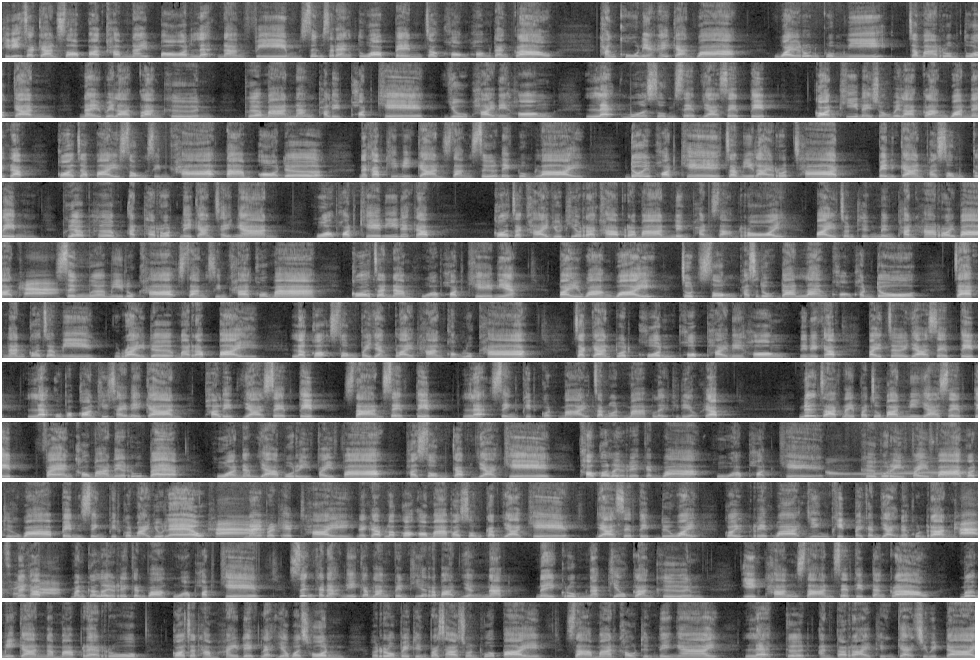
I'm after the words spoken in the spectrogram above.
ทีนี้จากการสอบปากคำนายปอนและนางฟิล์ม ซึ่งแสดงตัวเป็นเจ้าของห้องดังกล่าว ทั้งคู่เนี่ยให้การว่า วัยรุ่นกลุ่มนี้จะมารวมตัวกันในเวลากลางคืน เพื่อมานั่งผลิตพอตเคอยู่ภายในห้อง และมั่วสุมเสพยาเสพติด ก่อนที่ในช่วงเวลากลางวันนะครับ ก็จะไปส่งสินค้าตามออเดอร์นะครับที่มีการสั่งซื้อในกลุ่มไลน์โดยพอตเคจะมีหลายรสชาติ เป็นการผสมกลิ่น เพื่อเพิ่มอัตรสในการใช้งาน หัวพอตเคนี้นะครับ ก็จะขายอยู่ที่ราคาประมาณ 1,300 ไปจนถึง 1,500 บาทค่ะซึ่งเมื่อมีลูกค้าสั่งสินค้าเข้ามา ก็จะนำหัวพอตเคเนี่ยไปวางไว้จุดส่งพัสดุด้านล่างของคอนโด จากนั้นก็จะมีไรเดอร์มารับไป แล้วก็ส่งไปยังปลายทางของลูกค้า จากการตรวจค้นพบภายในห้องนี่นะครับ ไปเจอยาเสพติด และอุปกรณ์ที่ใช้ในการผลิตยาเสพติด สารเสพติด และสิ่งผิดกฎหมายจำนวนมากเลยทีเดียวครับ เนื่องจากในปัจจุบันมียาเสพติด แฝงเข้ามาในรูปแบบ หัวน้ำยาบุหรี่ไฟฟ้า ผสมกับยาเค เขาก็เลยเรียกกันว่าหัวพอตเคอ๋อคือบุหรี่ไฟฟ้าก็ถือว่าเป็นสิ่งผิดกฎหมายอยู่แล้วค่ะในประเทศไทยนะครับแล้วก็เอามาผสมกับยาเค ยาเสพติดด้วย ก็เรียกว่ายิ่งผิดไปกันใหญ่นะคุณรันค่ะใช่นะครับค่ะมันก็เลยเรียกกันว่าหัวพอตเค ซึ่งขณะนี้กำลังเป็นที่ระบาดอย่างหนักในกลุ่มนักเที่ยวกลางคืน อีกทั้งสารเสพติดดังกล่าว เมื่อมีการนำมาแปรรูป ก็จะทำให้เด็กและเยาวชน รวมไปถึงประชาชนทั่วไป สามารถเข้าถึงได้ง่าย และเกิดอันตรายถึงแก่ชีวิตได้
